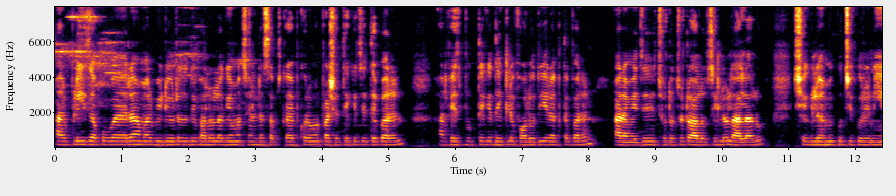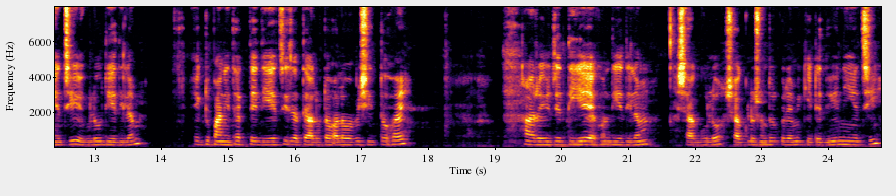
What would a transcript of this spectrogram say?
আর প্লিজ আপু ভাইয়েরা, আমার ভিডিওটা যদি ভালো লাগে, আমার চ্যানেলটা সাবস্ক্রাইব করে আমার পাশে থেকে যেতে পারেন। আর ফেসবুক থেকে দেখলে ফলো দিয়ে রাখতে পারেন। আর আমি যে ছোট ছোট আলু ছিল, লাল আলু, সেগুলো আমি কুচি করে নিয়েছি, এগুলোও দিয়ে দিলাম। একটু পানি থাকতে দিয়েছি যাতে আলুটা ভালোভাবে সিদ্ধ হয়। আর এই যে দিয়ে এখন দিয়ে দিলাম শাকগুলো। শাকগুলো সুন্দর করে আমি কেটে ধুয়ে নিয়েছি।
